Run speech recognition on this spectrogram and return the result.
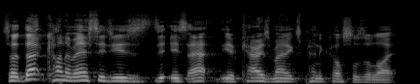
so that kind of message is, is at your charismatics, Pentecostals are like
